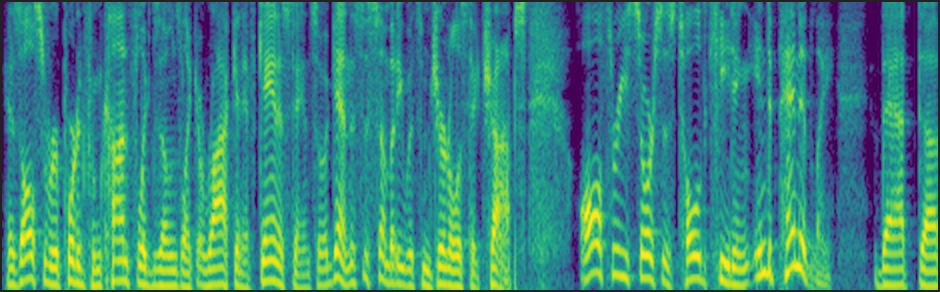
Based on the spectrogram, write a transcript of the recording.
has also reported from conflict zones like Iraq and Afghanistan. So, again, this is somebody with some journalistic chops. All three sources told Keating independently that uh,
